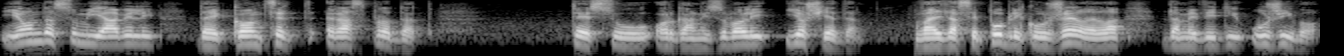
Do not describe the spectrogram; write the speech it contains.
i onda su mi javili da je koncert rasprodat, te su organizovali još jedan. Valjda se publika uželela da me vidi uživo,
